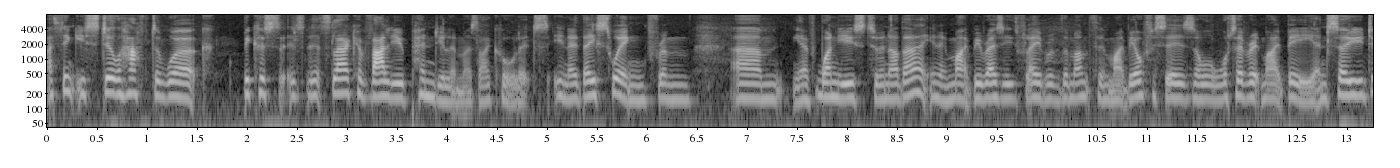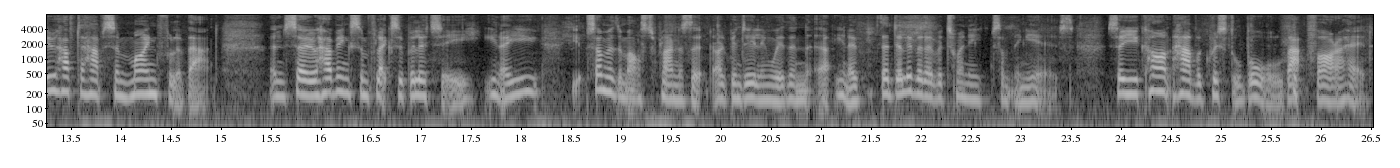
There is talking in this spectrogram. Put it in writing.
I think you still have to work because it's, it's like a value pendulum, as I call it. You know, they swing from um, you know one use to another. You know, it might be Resi flavour of the month, it might be offices or whatever it might be, and so you do have to have some mindful of that. And so having some flexibility, you know, you, you some of the master planners that I've been dealing with, and uh, you know, they're delivered over twenty something years, so you can't have a crystal ball that far ahead.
